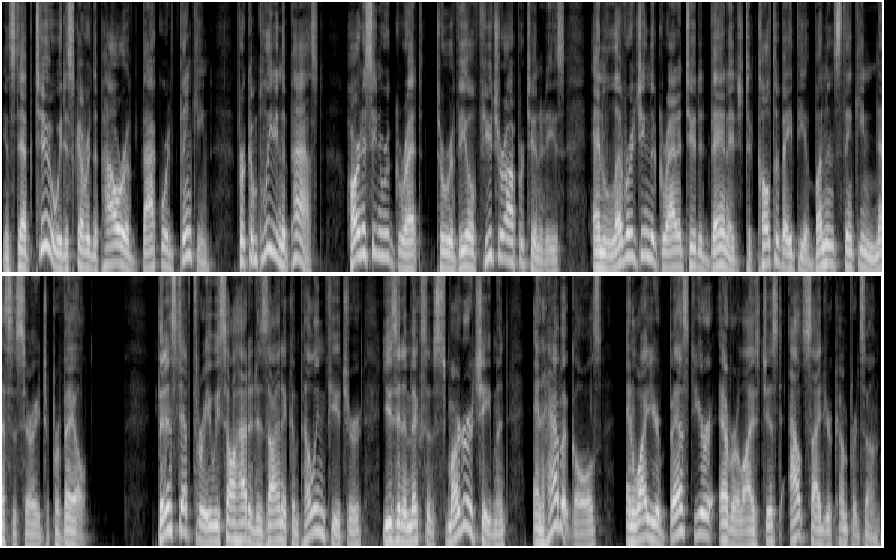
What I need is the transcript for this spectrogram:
In step two, we discovered the power of backward thinking for completing the past, harnessing regret to reveal future opportunities, and leveraging the gratitude advantage to cultivate the abundance thinking necessary to prevail. Then in step three, we saw how to design a compelling future using a mix of smarter achievement and habit goals, and why your best year ever lies just outside your comfort zone.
